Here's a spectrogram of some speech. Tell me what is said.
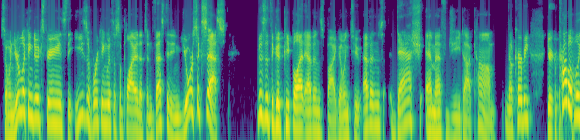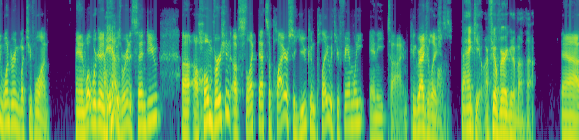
So when you're looking to experience the ease of working with a supplier that's invested in your success, visit the good people at Evans by going to evans-mfg.com. Now, Kirby, you're probably wondering what you've won. And what we're going to do am. is we're going to send you uh, a home version of Select That Supplier so you can play with your family anytime. Congratulations. Awesome. Thank you. I feel very good about that. Yeah,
